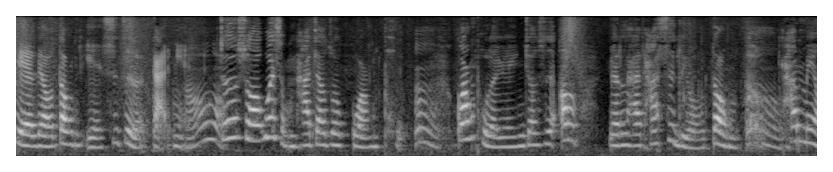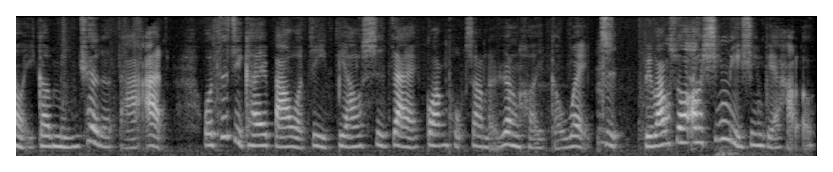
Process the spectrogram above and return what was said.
别流动也是这个概念，哦就是说为什么它叫做光谱？嗯光谱的原因就是哦，原来它是流动的嗯，它没有一个明确的答案。我自己可以把我自己标示在光谱上的任何一个位置，比方说哦，心理性别好了，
